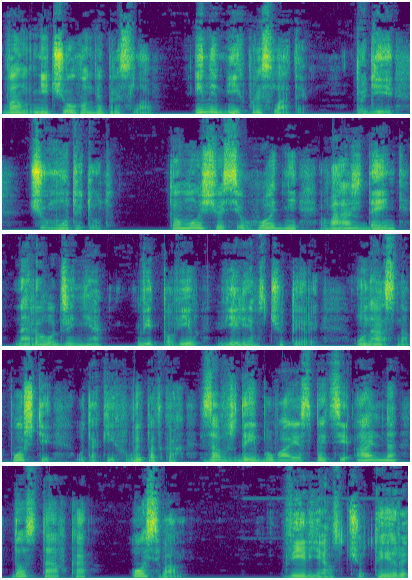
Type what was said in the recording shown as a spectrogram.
вам нічого не прислав і не міг прислати. Тоді чому ти тут? Тому що сьогодні ваш день народження, відповів Вільямс 4. У нас на пошті у таких випадках завжди буває спеціальна доставка. Ось вам. Вільямс 4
